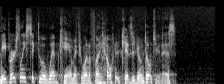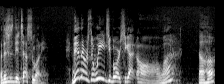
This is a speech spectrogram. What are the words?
Me personally, stick to a webcam if you want to find out what your kids are doing. Don't do this. But this is the testimony. Then there was the Ouija board. She got, oh, what? Uh huh.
